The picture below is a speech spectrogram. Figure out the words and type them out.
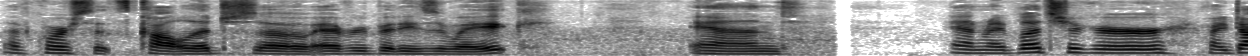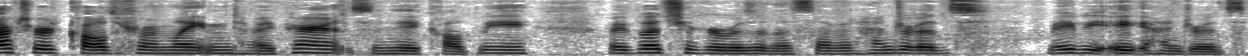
Of course it's college so everybody's awake. And and my blood sugar my doctor had called from layton to my parents and they called me. My blood sugar was in the 700s maybe 800s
